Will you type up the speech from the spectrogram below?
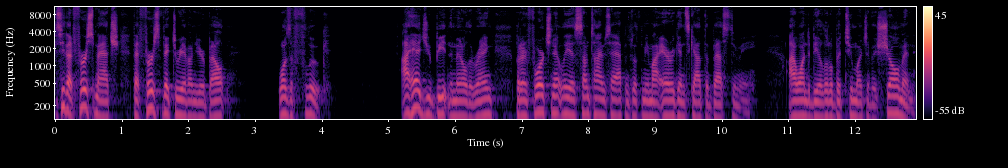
You see, that first match, that first victory you have under your belt, was a fluke. I had you beat in the middle of the ring, but unfortunately, as sometimes happens with me, my arrogance got the best of me. I wanted to be a little bit too much of a showman.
